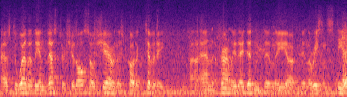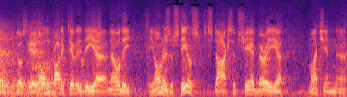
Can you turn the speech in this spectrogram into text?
as to whether the investor should also share in this productivity. Uh, and apparently they didn't in the uh, in the recent steel negotiations. Oh, the productivity. The uh, no, the the owners of steel stocks have shared very uh, much in uh,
